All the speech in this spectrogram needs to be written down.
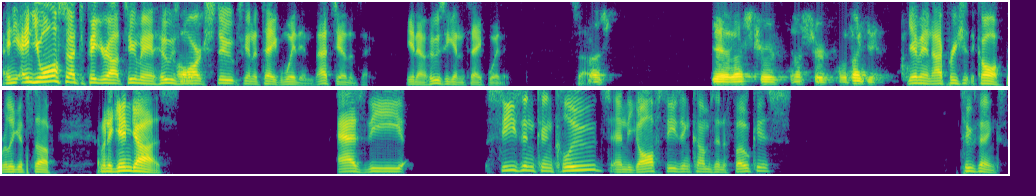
And and you also have to figure out too, man, who's Oh. Mark Stoops going to take with him. That's the other thing. You know, who's he going to take with him? So That's, yeah, that's true. That's true. Well, thank you. yeah, man, I appreciate the call. Really good stuff. I mean, again, guys, as the season concludes and the off season comes into focus, two things:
